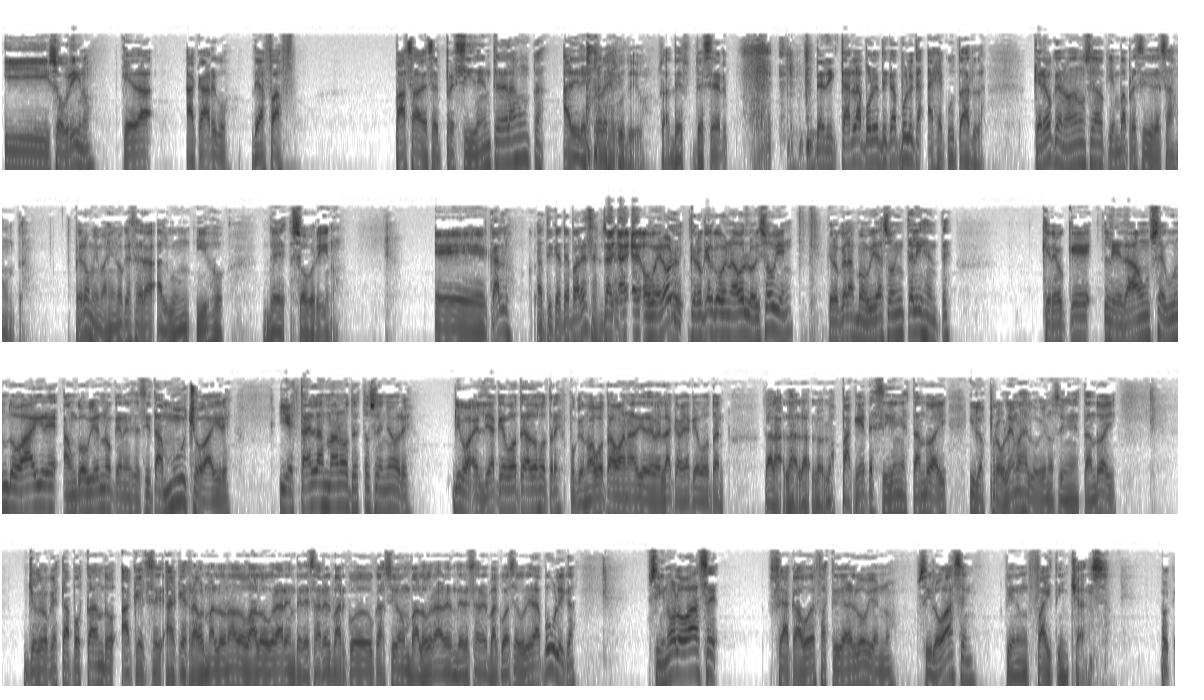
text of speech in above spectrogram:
y Sobrino queda a cargo de AFAF, pasa de ser presidente de la Junta a director ejecutivo. O sea, de, de, ser, de dictar la política pública a ejecutarla. Creo que no han anunciado quién va a presidir esa Junta. Pero me imagino que será algún hijo de sobrino. Eh, Carlos, ¿A ti qué te parece? O sea, eh, eh, overall, creo que el gobernador lo hizo bien, creo que las movidas son inteligentes, creo que le da un segundo aire a un gobierno que necesita mucho aire y está en las manos de estos señores. Digo, el día que vote a dos o tres, porque no ha votado a nadie de verdad que había que votar. O sea, la, la, los paquetes siguen estando ahí y los problemas del gobierno siguen estando ahí. Yo creo que está apostando a que, a que Raúl Maldonado va a lograr enderezar el barco de educación, va a lograr enderezar el barco de seguridad pública. Si no lo hace, se acabó de fastidiar el gobierno. Si lo hacen, tiene un fighting chance. Ok.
